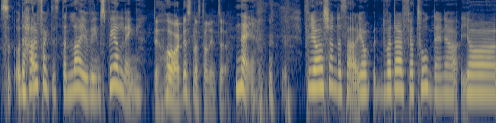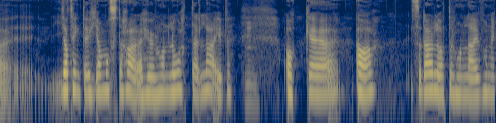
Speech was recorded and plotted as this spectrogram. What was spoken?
Så, och det här är faktiskt en liveinspelning. Det hördes nästan inte. Nej, för jag kände så här, jag, det var därför jag tog den. Jag, jag, jag tänkte jag måste höra hur hon låter live. Mm. Och eh, ja, så där låter hon live. Hon är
